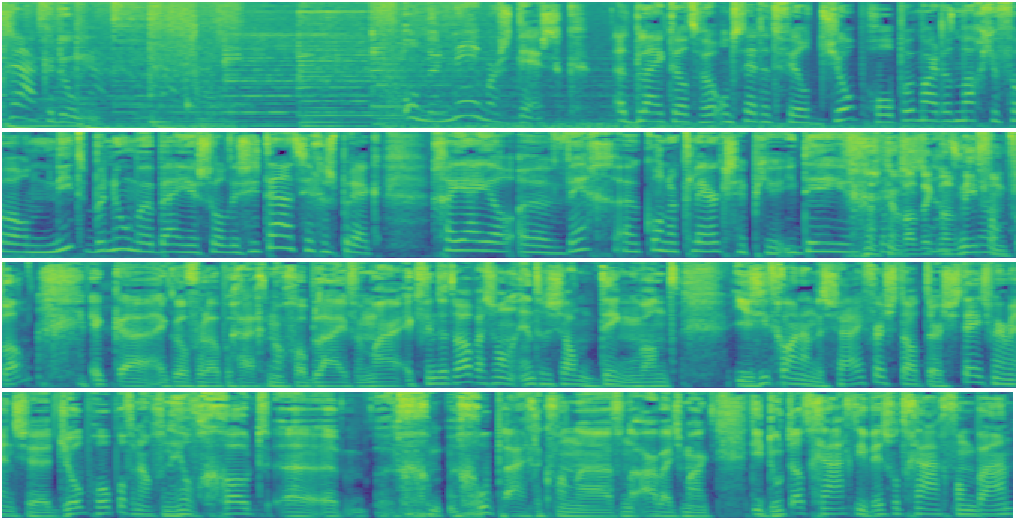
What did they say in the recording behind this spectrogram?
Zaken doen. Ondernemersdesk. Het blijkt dat we ontzettend veel jobhoppen, maar dat mag je vooral niet benoemen bij je sollicitatiegesprek. Ga jij al uh, weg, uh, Connor Klerks? Heb je ideeën? Was ik nog niet van plan. Ik, uh, ik wil voorlopig eigenlijk nog wel blijven. Maar ik vind het wel best wel een interessant ding. Want je ziet gewoon aan de cijfers dat er steeds meer mensen jobhoppen. Vanaf een heel groot groep eigenlijk van, van de arbeidsmarkt. Die doet dat graag, die wisselt graag van baan.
